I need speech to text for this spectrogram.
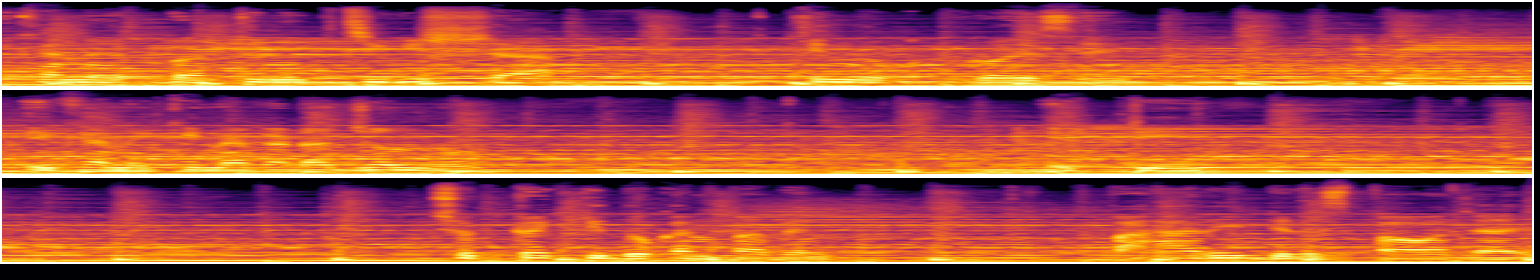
এখানে প্রাথমিক চিকিৎসা কেন্দ্র রয়েছে। এখানে কেনাকাটার জন্য একটি ছোট্ট একটি দোকান পাবেন। পাহাড়ি ড্রেস পাওয়া যায়।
